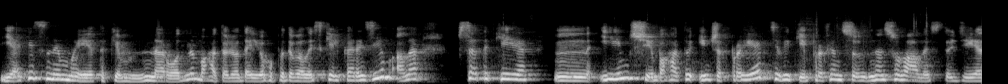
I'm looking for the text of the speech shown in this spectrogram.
якісним і таким народним. Багато людей його подивились кілька разів, але все-таки інші багато інших проєктів, які профінансувались тоді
